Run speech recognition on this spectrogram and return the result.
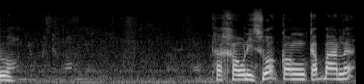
ดู ถ้าเขานี่สวกองกลับบ้านแล้ว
